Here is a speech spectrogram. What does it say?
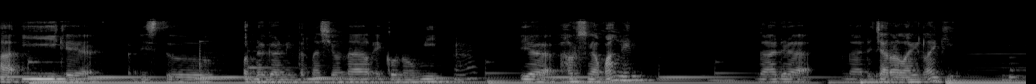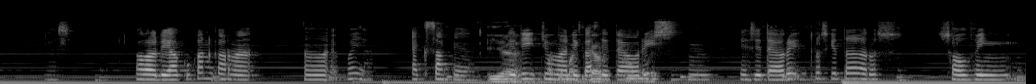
HI kayak habis itu perdagangan internasional ekonomi Hmm. ya harus ngapalin nggak ada nggak ada cara lain lagi Yes. Kalau di aku kan karena eh, apa ya eksak ya. iya Jadi cuma dikasih teori, rumus. hmm, dikasih teori, terus kita harus solving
